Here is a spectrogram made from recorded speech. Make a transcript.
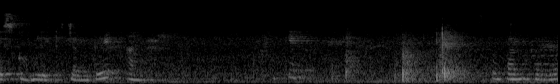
इसको हम लेके चलते अंदर। ठीक है? इसको बंद कर लो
